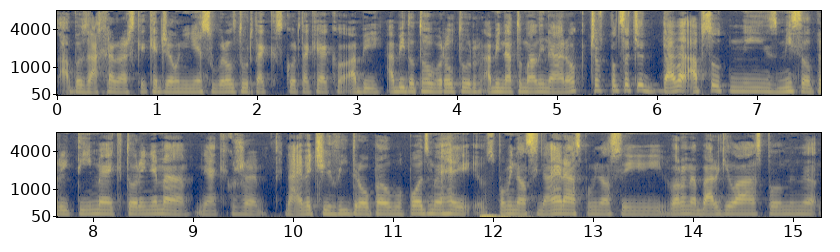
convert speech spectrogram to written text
alebo záchranárske, keďže oni nie sú World Tour, tak skôr také ako, aby, aby do toho World Tour, aby na to mali nárok, čo v podstate dáva absolútny zmysel pri týme, ktorý nemá nejak akože najväčších lídrov, lebo povedzme, hej, spomínal si Naira, spomínal si Vorona Bargila, spomínal,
